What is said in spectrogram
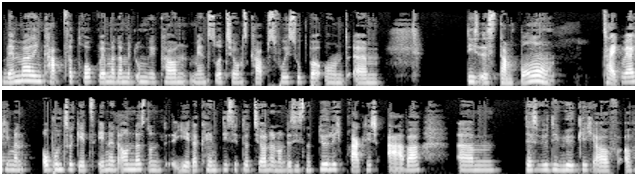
wenn man den Cup vertragt, wenn man damit umgehen kann, Menstruationscups, voll super und ähm, dieses Tampon, Zeigwerk, ich meine, ab und zu geht es eh nicht anders und jeder kennt die Situationen und es ist natürlich praktisch, aber ähm, das würde ich wirklich auf, auf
